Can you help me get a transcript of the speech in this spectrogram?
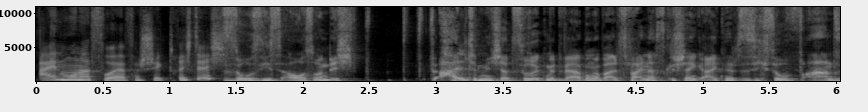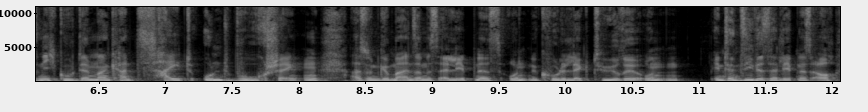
einen Monat vorher verschickt, richtig? So sieht's aus und ich halte mich ja zurück mit Werbung, aber als Weihnachtsgeschenk eignet es sich so wahnsinnig gut, denn man kann Zeit und Buch schenken, also ein gemeinsames Erlebnis und eine coole Lektüre und ein intensives Erlebnis auch.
